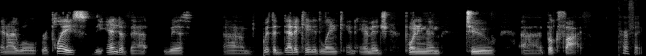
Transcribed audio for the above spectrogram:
and I will replace the end of that with um, with a dedicated link and image pointing them to uh, book five. Perfect.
